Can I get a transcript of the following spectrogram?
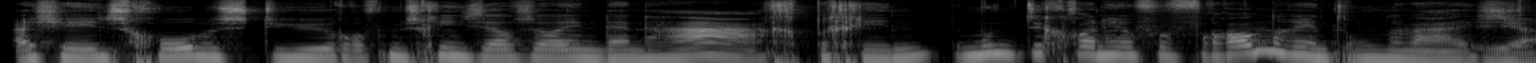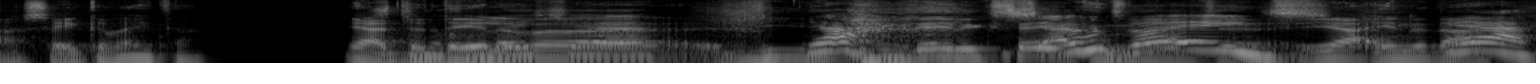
als je in schoolbestuur of misschien zelfs wel in Den Haag begint, dan moet natuurlijk gewoon heel veel veranderen in het onderwijs. ja, zeker weten. Ja, er dat delen beetje- we. Die Ja, deel ik zijn zeker we het wel met, eh, eens? ja, inderdaad. Ja.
